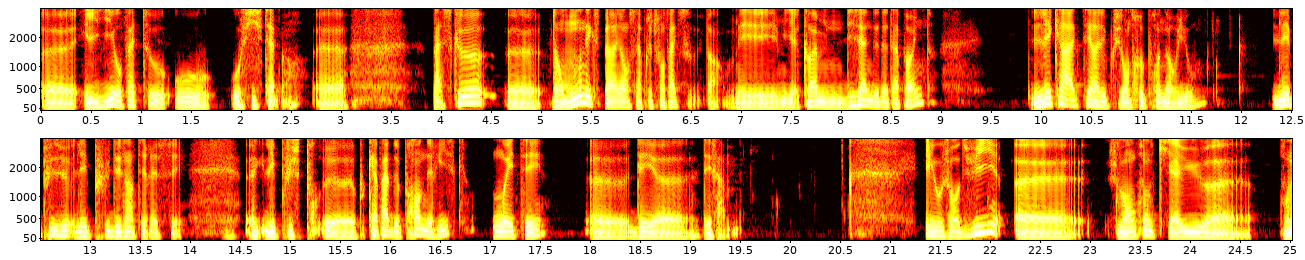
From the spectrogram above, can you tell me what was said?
et lié au fait au, système. Hein. Euh, parce que euh, dans mon expérience après pense enfin, mais, il y a quand même une dizaine de data points, les caractères les plus entrepreneuriaux, les plus les plus désintéressés, euh, les plus capables de prendre des risques ont été des des femmes. Et aujourd'hui, je me rends compte qu'il y a eu on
